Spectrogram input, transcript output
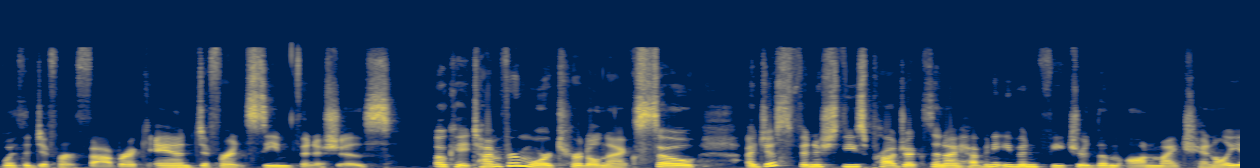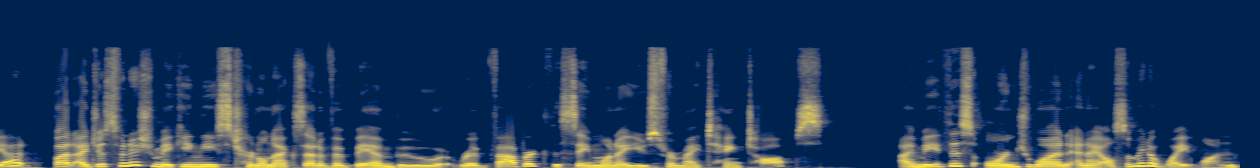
with a different fabric and different seam finishes. Okay, time for more turtlenecks. So I just finished these projects and I haven't even featured them on my channel yet, but I just finished making these turtlenecks out of a bamboo rib fabric, the same one I use for my tank tops. I made this orange one and I also made a white one.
